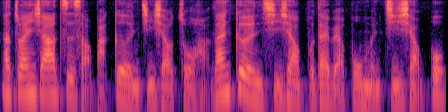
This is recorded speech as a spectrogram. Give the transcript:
那专家至少把个人绩效做好，但个人绩效不代表部门绩效，不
